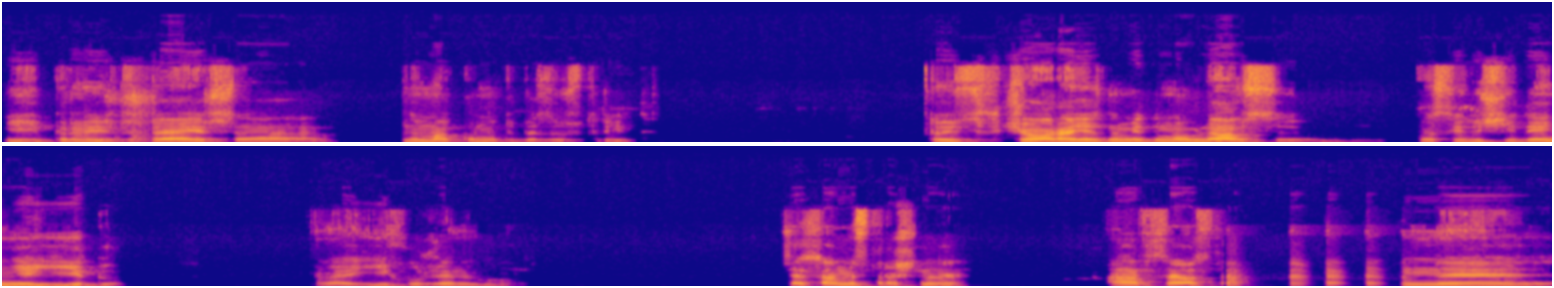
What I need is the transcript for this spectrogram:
і приїжджаєш, а нема кому тебе зустріти. Тобто вчора я з ними домовлявся, на слідуючий день я їду, а їх уже немає. Це саме страшне. А все остальне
